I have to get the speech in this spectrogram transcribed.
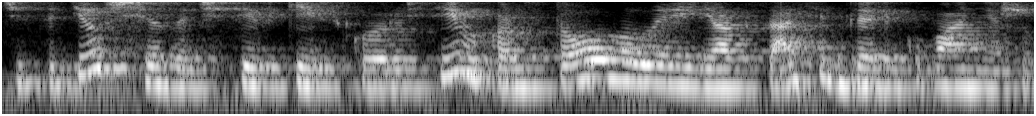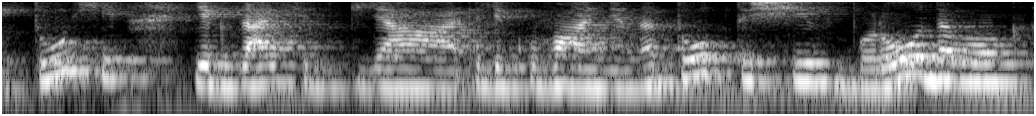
Чистотіл ще за часів Київської Русі використовували як засіб для лікування жовтухи, як засіб для лікування натоптишів, бородавок.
